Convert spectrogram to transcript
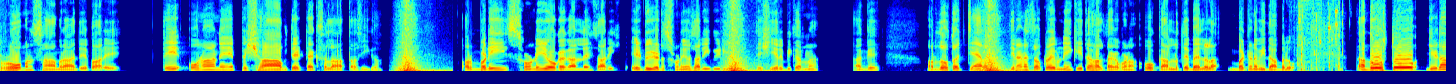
ਰੋਮਨ ਸਾਮਰਾਜ ਦੇ ਬਾਰੇ ਤੇ ਉਹਨਾਂ ਨੇ ਪਿਸ਼ਾਬ ਤੇ ਟੈਕਸ ਲਾਤਾ ਸੀਗਾ। ਔਰ ਬੜੀ ਸੁਣਨਯੋਗ ਹੈ ਗੱਲ ਇਹ ਸਾਰੀ। A to Z ਸੁਣਿਓ ਸਾਰੀ ਵੀਡੀਓ ਤੇ ਸ਼ੇਅਰ ਵੀ ਕਰਨਾ ਅੱਗੇ। ਔਰ ਦੋਸਤੋ ਚੈਨਲ ਜਿਨ੍ਹਾਂ ਨੇ ਸਬਸਕ੍ਰਾਈਬ ਨਹੀਂ ਕੀਤਾ ਹਾਲ ਤੱਕ ਆਪਣਾ, ਉਹ ਕਰ ਲਓ ਤੇ ਬੈਲ ਵਾਲਾ ਬਟਨ ਵੀ ਦੱਬ ਲਓ। ਤਾਂ ਦੋਸਤੋ, ਜਿਹੜਾ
